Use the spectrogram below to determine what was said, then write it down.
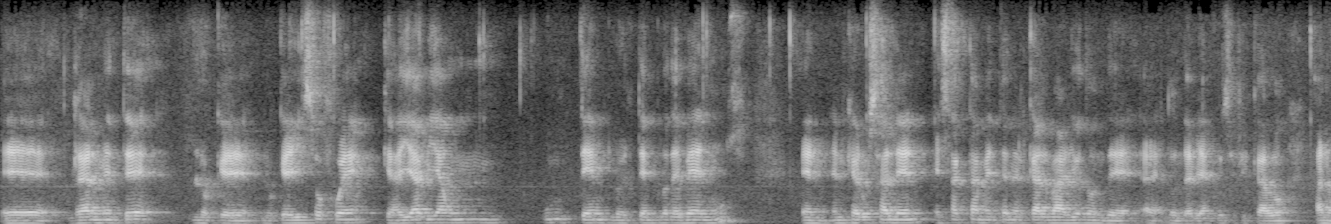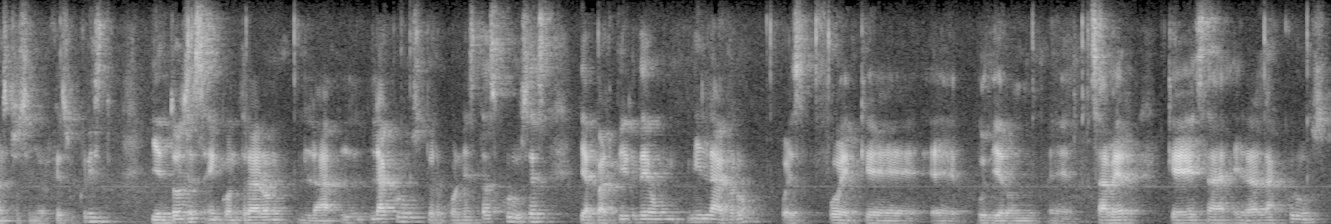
Eh, realmente lo que, lo que hizo fue que ahí había un, un templo, el templo de Venus, en, Jerusalén, exactamente en el Calvario donde, eh, donde habían crucificado a nuestro Señor Jesucristo. Y entonces encontraron la, la, cruz, pero con estas cruces, y a partir de un milagro, pues fue que eh, pudieron eh, saber que esa era la cruz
